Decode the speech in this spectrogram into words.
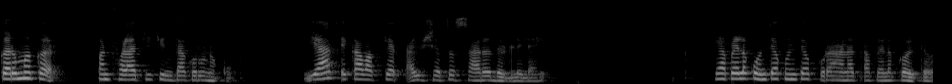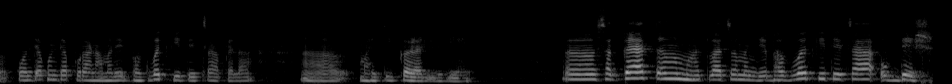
कर्म कर पण फळाची चिंता करू नको. याच एका वाक्यात आयुष्याचं सारं दडलेलं आहे. हे आपल्याला कोणत्या कोणत्या पुराणात आपल्याला कळतं? कोणत्या कोणत्या पुराणामध्ये भगवद्गीतेचं आपल्याला माहिती कळलेली आहे? सगळ्यात महत्त्वाचं म्हणजे भगवद्गीतेचा उपदेश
